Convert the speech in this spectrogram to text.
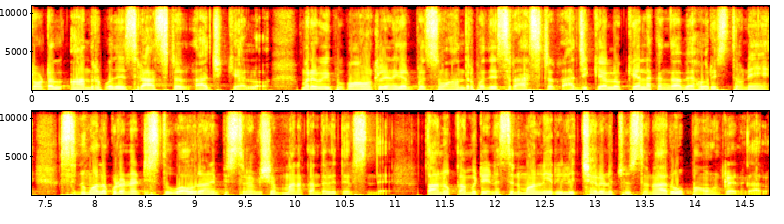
టోటల్ ఆంధ్రప్రదేశ్ రాష్ట్ర రాజకీయాల్లో. మరోవైపు పవన్ కళ్యాణ్ గారు ప్రస్తుతం ఆంధ్రప్రదేశ్ రాష్ట్ర రాజకీయాల్లో కీలకంగా వ్యవహరిస్తూనే సినిమాలో కూడా నటిస్తూ ఔరా విషయం మనకందరికీ తెలిసిందే. తాను కమిట్ అయిన సినిమాల్ని రిలీజ్ చేయాలని చూస్తున్నారు పవన్ కళ్యాణ్ గారు.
